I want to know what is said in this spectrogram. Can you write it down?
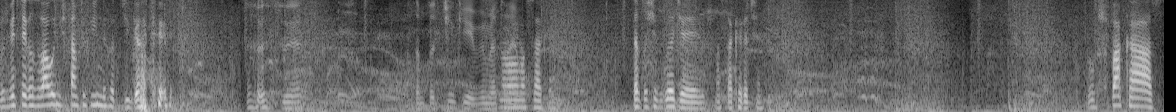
Już więcej rozwały niż w tamtych innych odcinkach, ty. Tam to odcinki No, wymiatają. masakra. Tam to się w ogóle dzieje już, masakrycznie. No szwakas!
